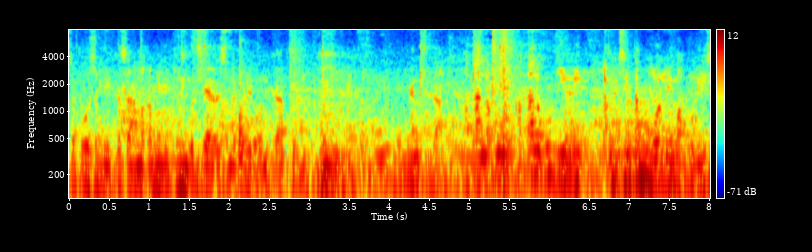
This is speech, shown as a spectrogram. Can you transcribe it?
supposedly kasama kami ni King Gutierrez mag-ribbon cutting. Mm. And uh, akala ko, akala ko gimmick, nagsitakbuhan may mga pulis.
